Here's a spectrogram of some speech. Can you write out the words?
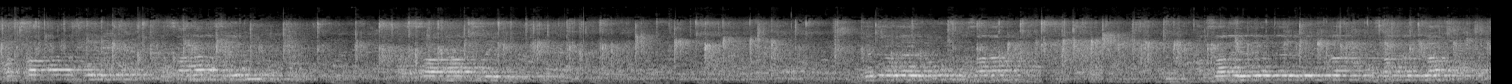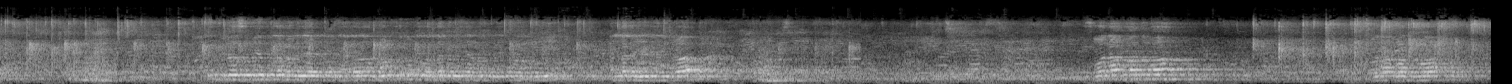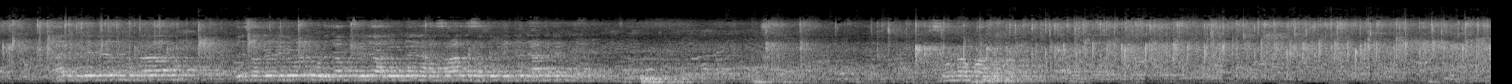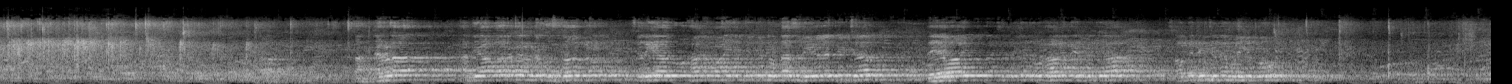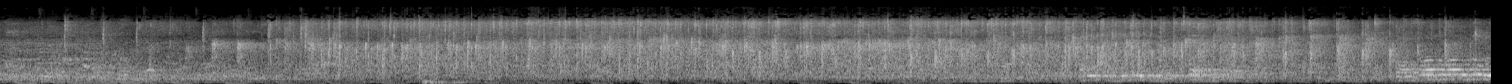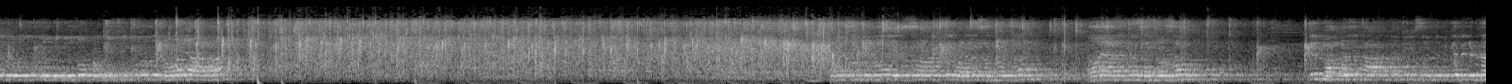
Hassana Nasrid, Hassana Nasrid, Hassana Nasrid. Yedirler Nur, Hassana, Hassana yani bu സോനാ ഫാത്തിമ ഞാൻ ഇതിലേക്ക് ഒരു certificate പോലും കൊടുക്കാൻ പറ്റില്ല അതുകൊണ്ട് ഞാൻ അവസാന സർട്ടിഫിക്കറ്റ് ഞാൻ തന്നെ സോനാ ഫാത്തിമ ഞങ്ങൾ അധ്യാപകർക്ക് രണ്ട് പുസ്തകങ്ങൾ ചെറിയ ഒരു ഉപഹാരമായി എത്തിച്ചിട്ടുണ്ട് ശ്രീകല ടീച്ചർ ദയവായി വന്ന ചെറിയ ഒരു ഉപഹാരം എത്തിക്കുക സൗമ്യ ടീച്ചറിനെ വിളിക്കുന്നു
